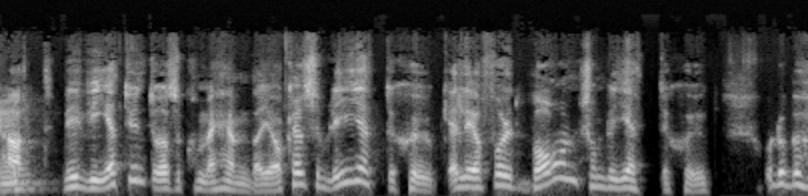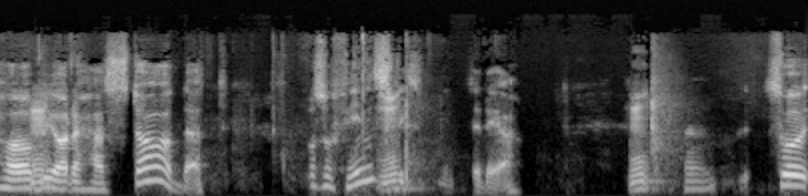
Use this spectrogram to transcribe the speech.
Mm. Att vi vet ju inte vad som kommer hända. Jag kanske blir jättesjuk eller jag får ett barn som blir jättesjuk och då behöver mm. jag det här stödet. Och så finns mm. liksom inte det. Mm. Så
